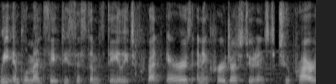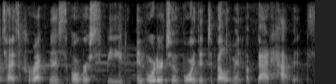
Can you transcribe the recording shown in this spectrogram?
We implement safety systems daily to prevent errors and encourage our students to prioritize correctness over speed in order to avoid the development of bad habits.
